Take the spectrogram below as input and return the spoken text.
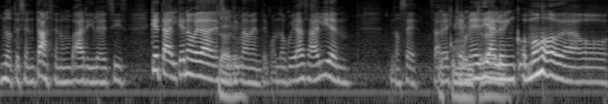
no te sentás en un bar y le decís, ¿qué tal? ¿Qué novedades Claro. últimamente? Cuando cuidas a alguien, no sé, sabes que media lo incomoda o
